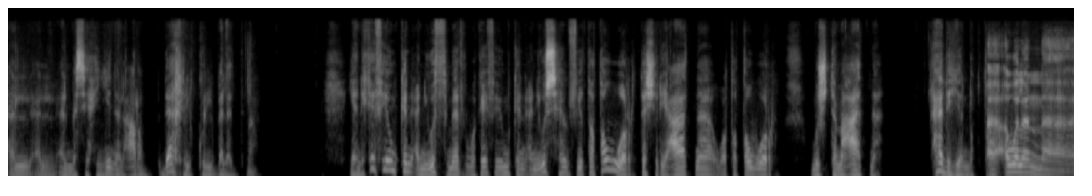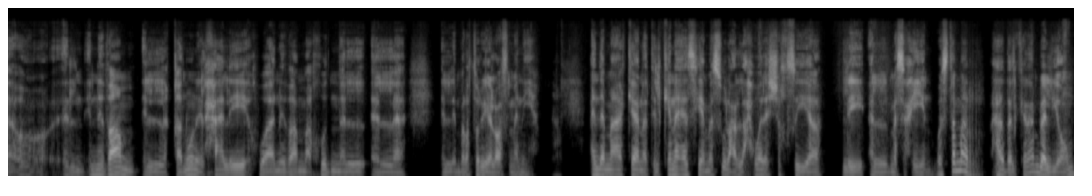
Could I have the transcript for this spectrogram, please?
المسيحيين العرب داخل كل بلد. نعم. يعني كيف يمكن أن يثمر وكيف يمكن أن يسهم في تطور تشريعاتنا وتطور مجتمعاتنا؟ هذه هي النقطة. آه، أولا آه، النظام القانوني الحالي هو نظام مأخوذ من الإمبراطورية العثمانية. عندما كانت الكنائس هي مسؤولة عن الأحوال الشخصية للمسيحيين واستمر هذا الكلام لليوم.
